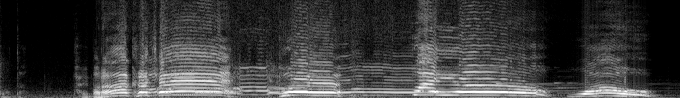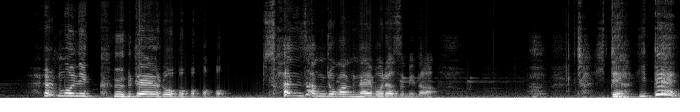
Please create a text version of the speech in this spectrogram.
온다. 밟아라! 그렇지! 불 fire! Wow! 할머니 그대로! 산산조각 내버렸습니다. 자, 이때야, 이때!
